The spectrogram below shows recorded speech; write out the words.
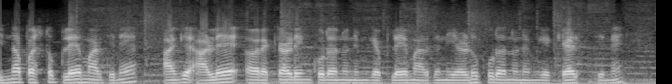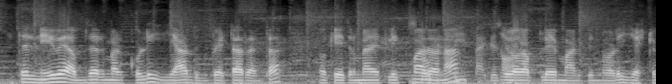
ಇನ್ನು ಫಸ್ಟು ಪ್ಲೇ ಮಾಡ್ತೀನಿ. ಹಾಗೆ ಹಳೆ ರೆಕಾರ್ಡಿಂಗ್ ಕೂಡ ನಿಮಗೆ ಪ್ಲೇ ಮಾಡ್ತೀನಿ. ಎರಡೂ ಕೂಡ ನಿಮಗೆ ಕೇಳಿಸ್ತೀನಿ. ಇದರಲ್ಲಿ ನೀವೇ ಅಬ್ಸರ್ವ್ ಮಾಡ್ಕೊಳ್ಳಿ, ಯಾವುದು ಬೆಟರ್ ಅಂತ. ಓಕೆ ಇದ್ರ ಮೇಲೆ ಕ್ಲಿಕ್ ಮಾಡೋಣ. ಇವಾಗ ಪ್ಲೇ ಮಾಡ್ತೀನಿ ನೋಡಿ. ಎಷ್ಟು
